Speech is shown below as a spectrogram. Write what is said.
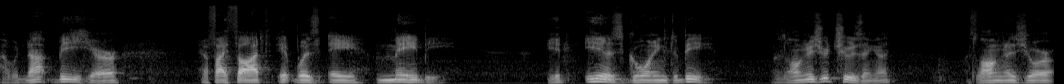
I would not be here if I thought it was a maybe. It is going to be, as long as you're choosing it, as long as you're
